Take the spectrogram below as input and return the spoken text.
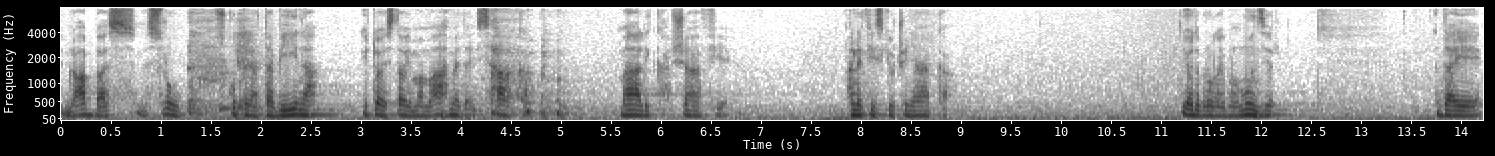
Ibn Abbas, Mesruk, skupina Tabina, i to je stav imama Ahmeda, Ishaka, Malika, Šafije, Anefijski učenjaka, i odabro ga Ibn Munzir, da je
